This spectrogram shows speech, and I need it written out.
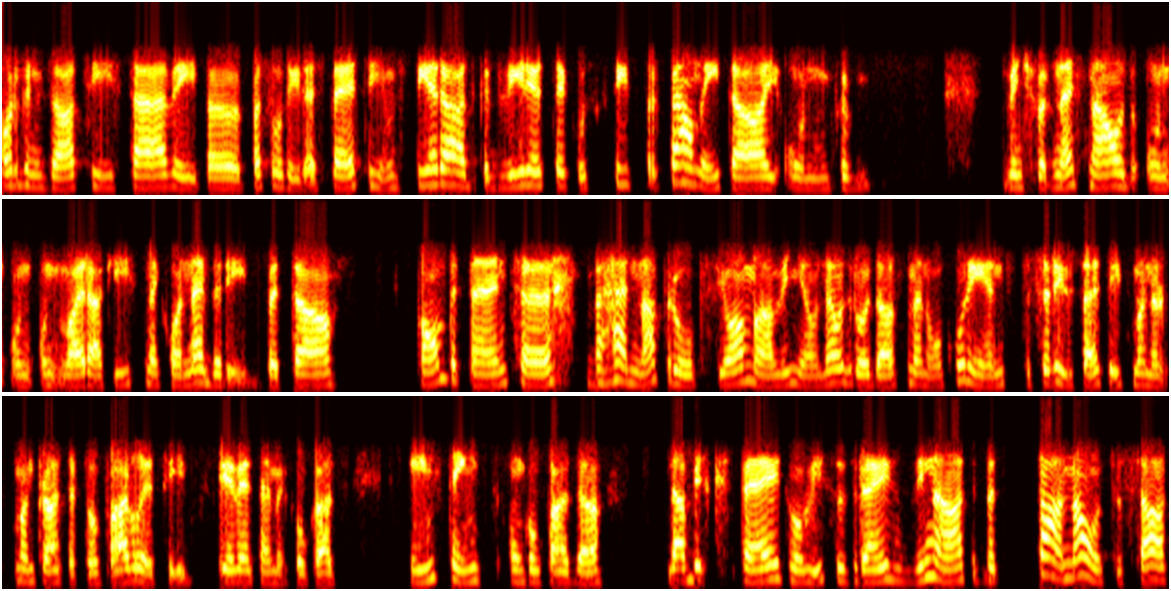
organizācijas tēvī pa, pasūtītais pētījums pierāda, ka vīrietis tiek uzskatīts par pelnītāju un ka viņš var nest naudu un, un, un vairāk īsti neko nedarīt. Bet uh, kompetence bērnu aprūpas jomā viņa jau neuzrodās ne no kurienes. Tas arī ir saistīts, man ar, manuprāt, ar to pārliecību. Sievietēm ir kaut kāds instinkts un kaut kāda dabiska spēja to visu uzreiz zināt, bet tā nav. Tu sāc,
